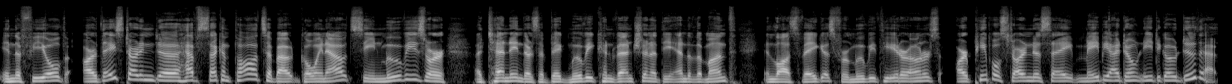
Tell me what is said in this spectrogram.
in the field, are they starting to have second thoughts about going out, seeing movies, or attending? There's a big movie convention at the end of the month in Las Vegas for movie theater owners. Are people starting to say, maybe I don't need to go do that?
